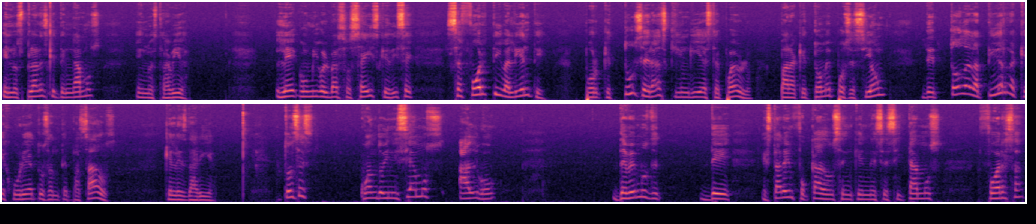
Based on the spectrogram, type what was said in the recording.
en los planes que tengamos en nuestra vida. Lee conmigo el verso 6 que dice, sé fuerte y valiente, porque tú serás quien guía a este pueblo, para que tome posesión de toda la tierra que juré a tus antepasados que les daría. Entonces, cuando iniciamos algo, debemos de, de estar enfocados en que necesitamos fuerza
